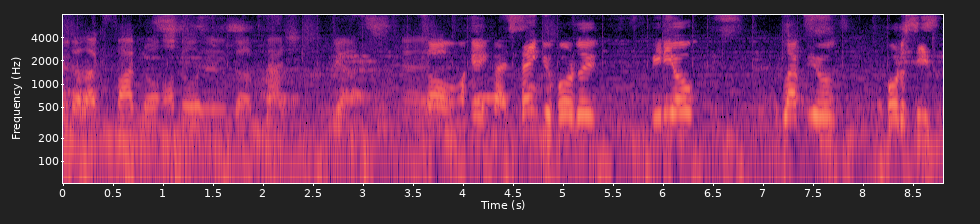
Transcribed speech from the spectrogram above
do the like five no auto in the match. Yeah. So okay guys, thank you for the video. Good luck to you for the season.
